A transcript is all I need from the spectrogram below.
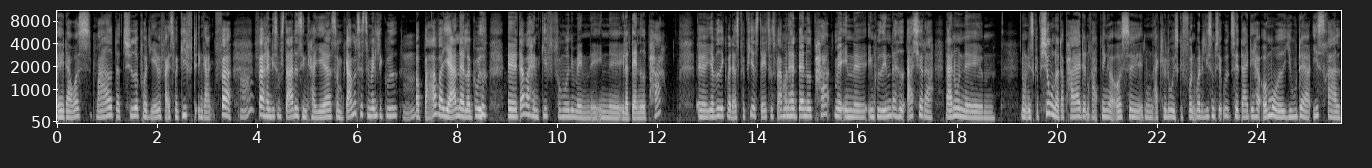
Øh, der er jo også meget, der tyder på, at Jave faktisk var gift en gang, før, mm. før han ligesom startede sin karriere som gammeltestamentlig gud, mm. og bare var jernaldergud. Øh, der var han gift formodentlig med en, en eller dannet par, Øh, jeg ved ikke, hvad deres papirstatus var, men han dannede par med en, øh, en gudinde, der hed Ashera. Der er nogle... Øh, nogle inskriptioner, der peger i den retning, og også øh, nogle arkeologiske fund, hvor det ligesom ser ud til, at der i det her område, Juda og Israel,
